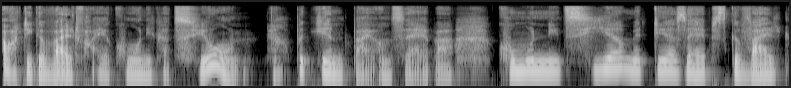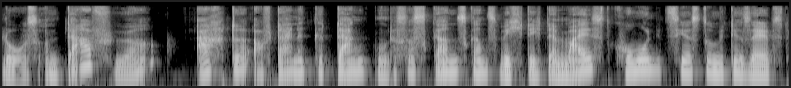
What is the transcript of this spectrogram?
auch die gewaltfreie Kommunikation ja, beginnt bei uns selber. Kommunizier mit dir selbst gewaltlos und dafür achte auf deine Gedanken. Das ist ganz, ganz wichtig, denn meist kommunizierst du mit dir selbst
